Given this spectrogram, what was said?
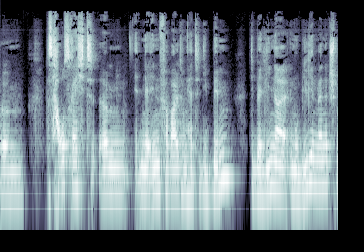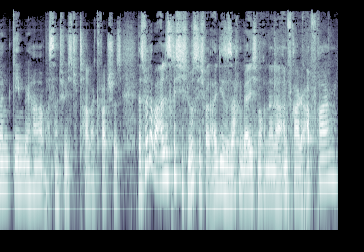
ähm, das Hausrecht ähm, in der Innenverwaltung hätte die BIM, die Berliner Immobilienmanagement GmbH, was natürlich totaler Quatsch ist. Das wird aber alles richtig lustig, weil all diese Sachen werde ich noch in einer Anfrage abfragen.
